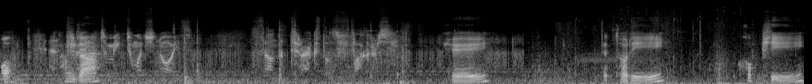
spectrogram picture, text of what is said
어, And try 상자. not to make too much noise. Sound attracts those fuckers. 오케이. 배터리. 커피.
